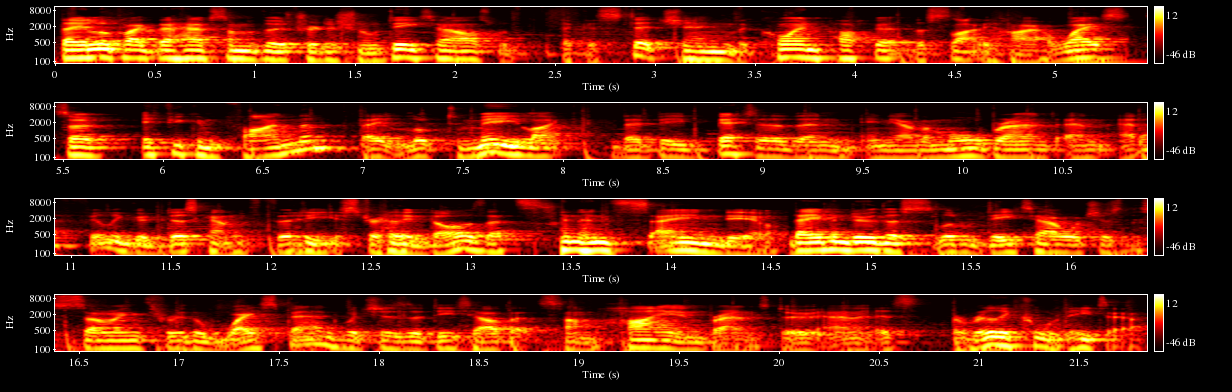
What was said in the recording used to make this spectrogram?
They look like they have some of those traditional details with thicker stitching, the coin pocket, the slightly higher waist. So if you can find them, they look to me like they'd be better than any other mall brand and at a fairly good discount of 30 Australian dollars. That's an insane deal. They even do this little detail, which is the sewing through the waistband, which is a detail that some high-end brands do, and it's a really cool detail.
